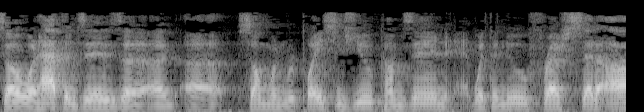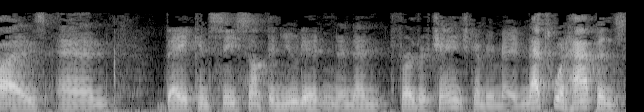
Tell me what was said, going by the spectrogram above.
So what happens is uh, uh, uh, someone replaces you, comes in with a new, fresh set of eyes, and they can see something you didn't, and then further change can be made. And that's what happens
